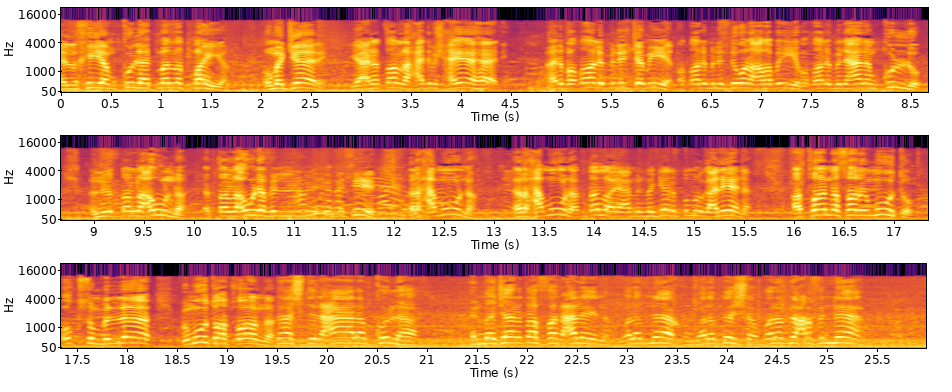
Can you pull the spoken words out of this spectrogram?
الخيم كلها تملت مية ومجاري. يعني طلع هذه مش حياة هذه. أنا بطالب من الجميع بطالب من الدول العربية بطالب من العالم كله إنه يطلعونا يطلعونا في ال- البسين ارحمونا ارحمونا. طلعوا يا عم المجاري بتمرق علينا. أطفالنا صاروا يموتوا. أقسم بالله بموتوا أطفالنا. ناشد العالم كلها. المجاري طفت علينا. ولا بناكل ولا بنشرب ولا بنعرف ننام.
